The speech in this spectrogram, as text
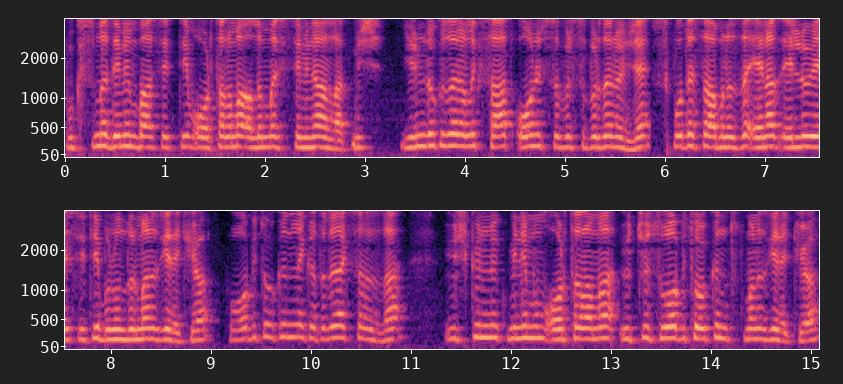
Bu kısımda demin bahsettiğim ortalama alınma sistemini anlatmış. 29 Aralık saat 13.00'dan önce spot hesabınızda en az 50 USDT bulundurmanız gerekiyor. Huobi token ile katılacaksanız da 3 günlük minimum ortalama 300 Huobi token tutmanız gerekiyor.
